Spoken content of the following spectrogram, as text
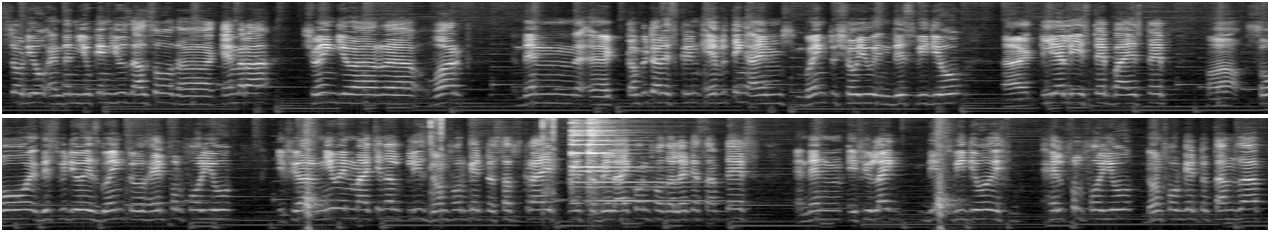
studio and then you can use also the camera showing your uh, work. Then uh, computer screen everything I am going to show you in this video uh, clearly step by step. Uh, so this video is going to helpful for you. If you are new in my channel please don't forget to subscribe press the bell icon for the latest updates. And then if you like this video if helpful for you don't forget to thumbs up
